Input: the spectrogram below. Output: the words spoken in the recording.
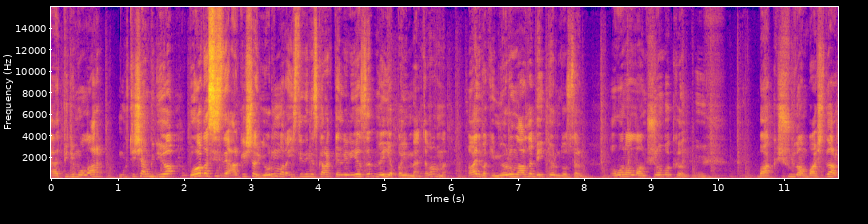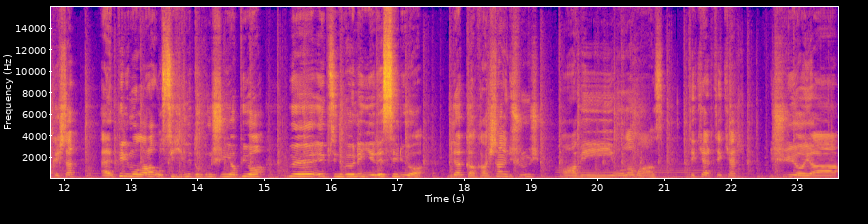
El Primo'lar muhteşem gidiyor. Bu arada siz de arkadaşlar yorumlara istediğiniz karakterleri yazın ve yapayım ben tamam mı? Hadi bakayım yorumlarda bekliyorum dostlarım. Aman Allah'ım şuna bakın. Üf. Bak şuradan başladı arkadaşlar. El Primo'lara o sihirli dokunuşunu yapıyor ve hepsini böyle yere seriyor. Bir dakika kaç tane düşürmüş? Abi olamaz. Teker teker düşürüyor ya.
